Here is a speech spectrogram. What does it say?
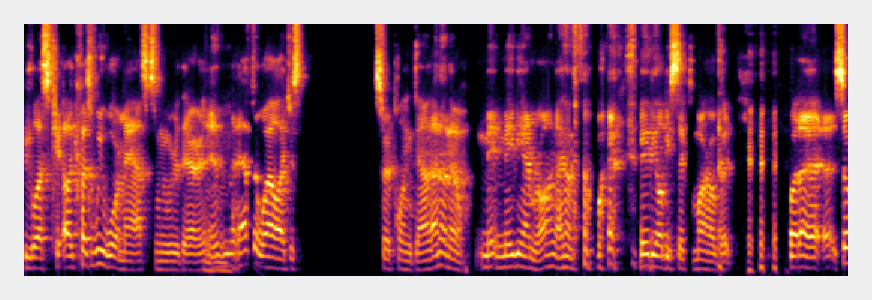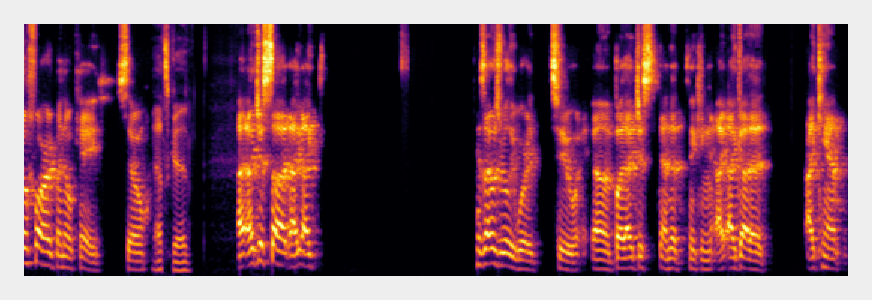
be less, like, cause we wore masks when we were there. Mm-hmm. And after a while, I just, start pulling it down. I don't know. Maybe I'm wrong. I don't know. Maybe I'll be sick tomorrow. But but uh, so far I've been okay. So that's good. I, I just thought I because I, I, was really worried too. Uh, but I just ended up thinking I, I, gotta. I can't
